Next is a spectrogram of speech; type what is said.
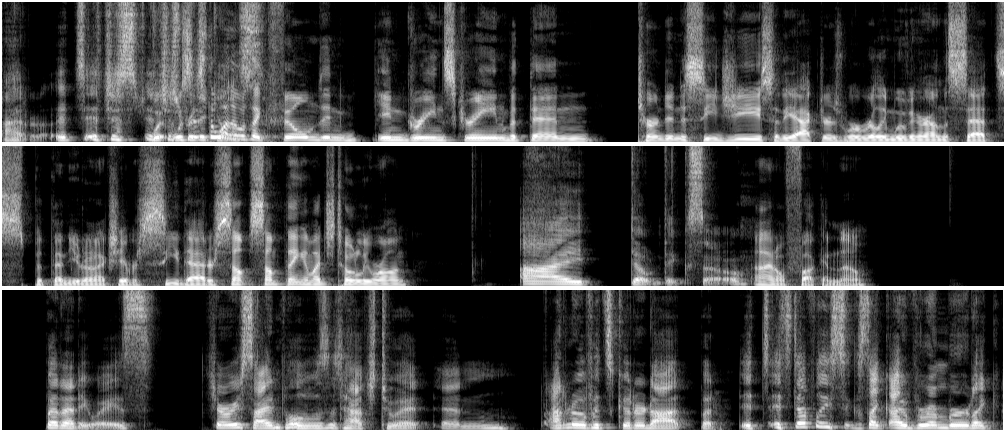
I don't know. It's it's just it's was just this the one that was like filmed in in green screen, but then turned into CG, so the actors were really moving around the sets, but then you don't actually ever see that or some something? Am I just totally wrong? I don't think so. I don't fucking know. But anyways, Jerry Seinfeld was attached to it, and I don't know if it's good or not, but it's it's definitely it's like I remember like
